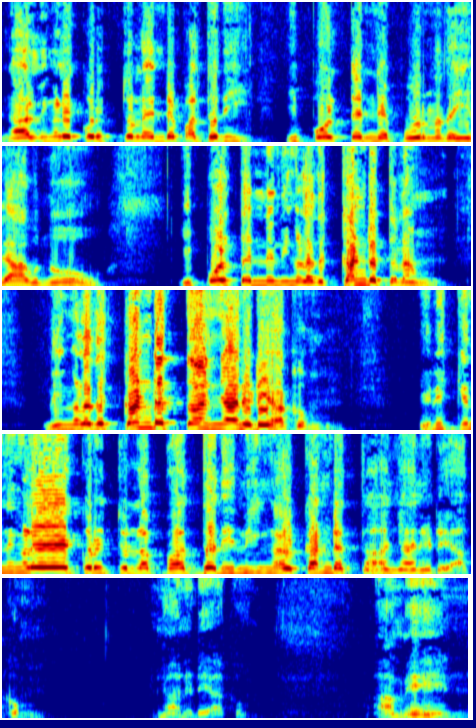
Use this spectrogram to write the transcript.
എന്നാൽ നിങ്ങളെക്കുറിച്ചുള്ള എന്റെ പദ്ധതി ഇപ്പോൾ തന്നെ പൂർണതയിലാകുന്നു. ഇപ്പോൾ തന്നെ നിങ്ങളത് കണ്ടെത്തണം. നിങ്ങളത് കണ്ടെത്താൻ ഞാൻ ഇടയാക്കും. എനിക്ക് നിങ്ങളെക്കുറിച്ചുള്ള പദ്ധതി നിങ്ങൾ കണ്ടെത്താൻ ഞാനിടയാക്കും ഞാനിടയാക്കും ആമേൻ.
